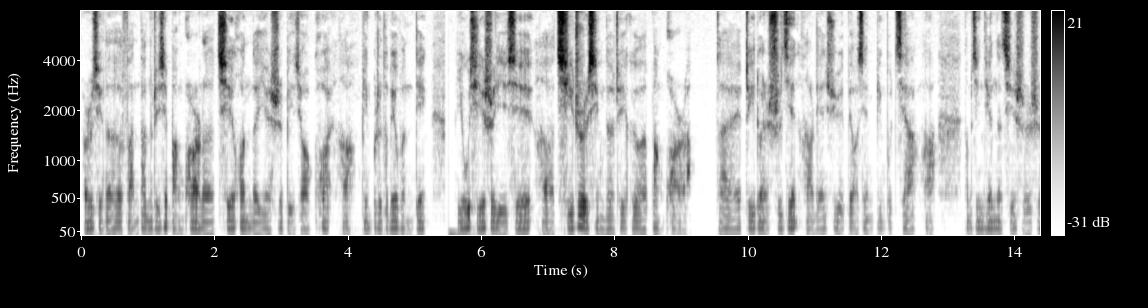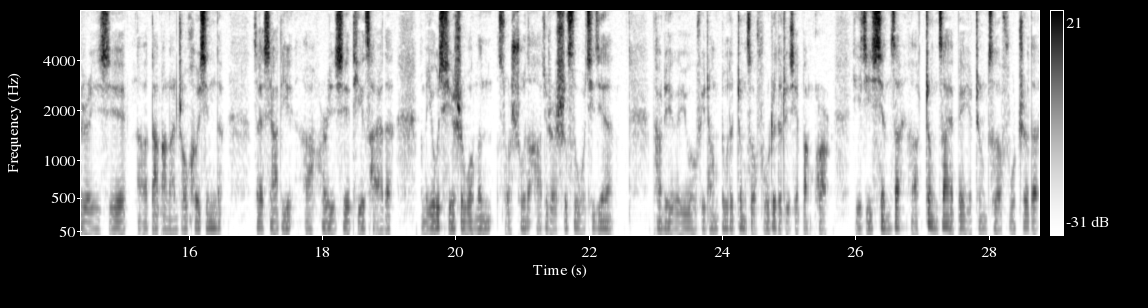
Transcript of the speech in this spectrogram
而且呢，反弹的这些板块呢切换的也是比较快啊，并不是特别稳定，尤其是一些啊旗帜性的这个板块啊。在这一段时间啊，连续表现并不佳啊。那么今天呢，其实是一些啊大盘蓝筹核心的在下跌啊，而一些题材的，那么尤其是我们所说的啊，就是“十四五”期间，它这个有非常多的政策扶持的这些板块，以及现在啊正在被政策扶持的，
